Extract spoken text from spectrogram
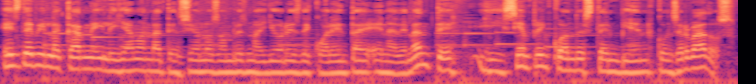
Es débil la carne y le llaman la atención los hombres mayores de 40 en adelante y siempre y cuando estén bien conservados.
